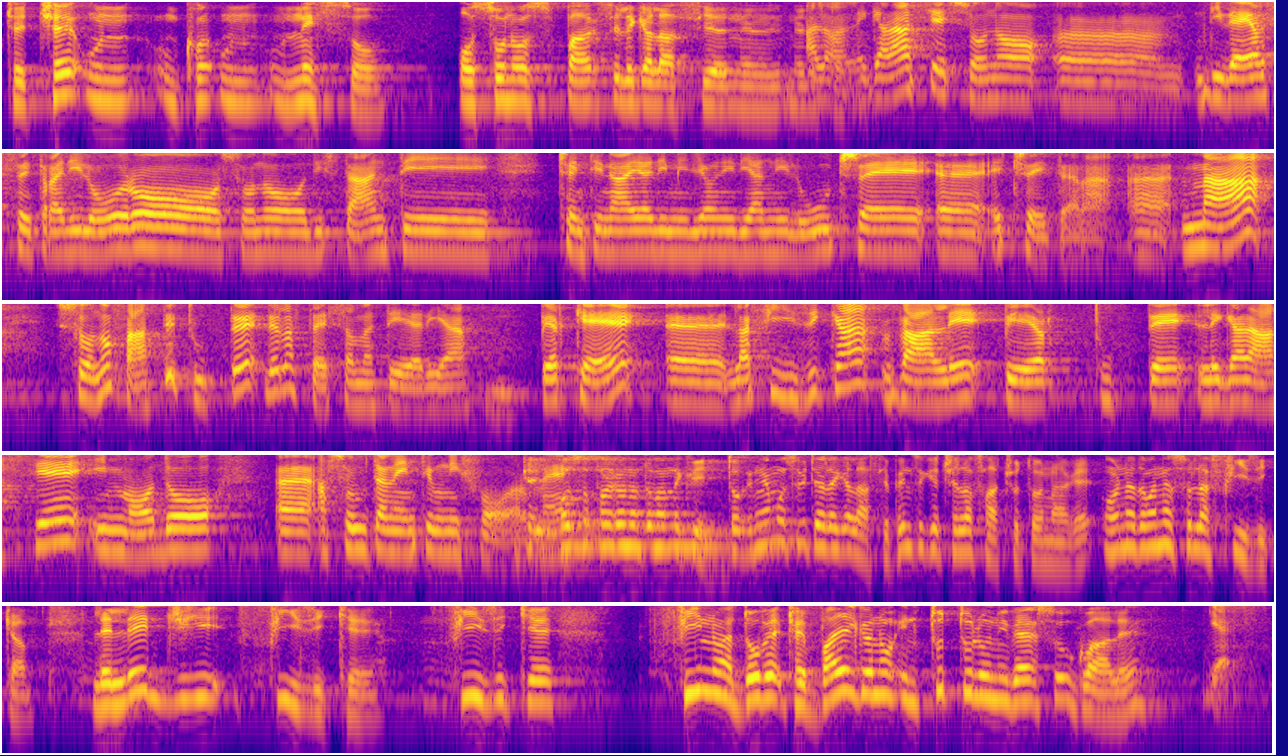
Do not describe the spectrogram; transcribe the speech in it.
cioè c'è un, un, un, un nesso o sono sparse le galassie nel, nello allora, spazio? le galassie sono uh, diverse tra di loro, sono distanti centinaia di milioni di anni luce, eh, eccetera, uh, ma sono fatte tutte della stessa materia, mm. perché eh, la fisica vale per tutte le galassie in modo eh, assolutamente uniforme. Okay, posso fare una domanda qui? Torniamo subito alle galassie, penso che ce la faccio tornare. Ho una domanda sulla fisica. Le leggi fisiche, fisiche fino a dove, cioè valgono in tutto l'universo uguale? Yes.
